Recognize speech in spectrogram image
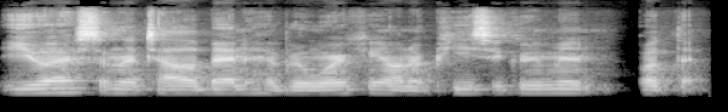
The US and the Taliban have been working on a peace agreement, but the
